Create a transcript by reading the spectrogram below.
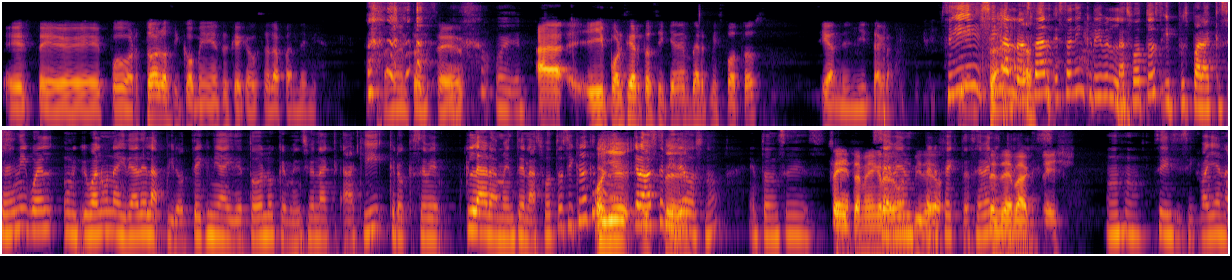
este, por todos los inconvenientes que causó la pandemia. Entonces. Muy bien. Ah, y por cierto, si quieren ver mis fotos, sigan en mi Instagram. Sí, síganlo, están, están increíbles las fotos y pues para que se den igual, igual una idea de la pirotecnia y de todo lo que menciona aquí, creo que se ve claramente en las fotos y creo que también grabaste este videos, ¿no? Entonces... Sí, también grabé un video. Perfecto, se ven Desde backstage. Sí, sí, sí, vayan a...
